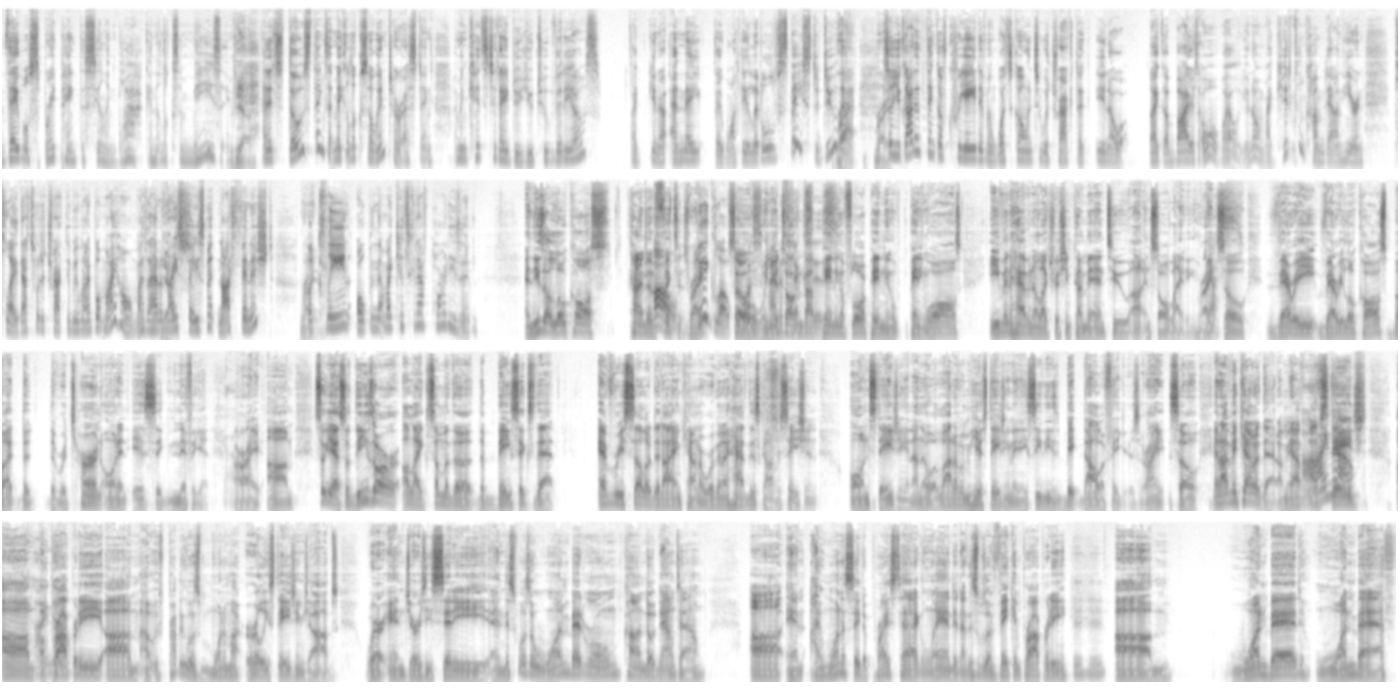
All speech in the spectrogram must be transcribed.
They will spray paint the ceiling black and it looks amazing. Yeah. And it's those things that make it look so interesting. I mean, kids today do YouTube videos. Like, you know, and they they want their little space to do Right, that. right. So you got to think of creative and what's going to attract a, you know, like a buyer. say, Oh, well, you know, my kid can come down here and play. That's what attracted me when I bought my home. As I had a nice basement, not finished, Right. but clean, open that my kids could have parties in. And these are low cost kind of Oh, fixes, right? big low So cost So when you're talking about painting a floor, painting painting walls, even having an electrician come in to uh, install lighting, right? Yes. So very very low cost, but the the return on it is significant. All right. Um. So yeah. So these are, are like some of the the basics that every seller that I encounter, we're gonna have this conversation on staging, and I know a lot of them hear staging and they see these big dollar figures, right? So, and I've encountered that. I mean, I've, I've I staged um, a property. Um, I was probably was one of my early staging jobs. Where in Jersey City, and this was a one bedroom condo downtown. Uh, and I want to say the price tag landed. Now this was a vacant property. Mm-hmm. Um, one bed, one bath,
